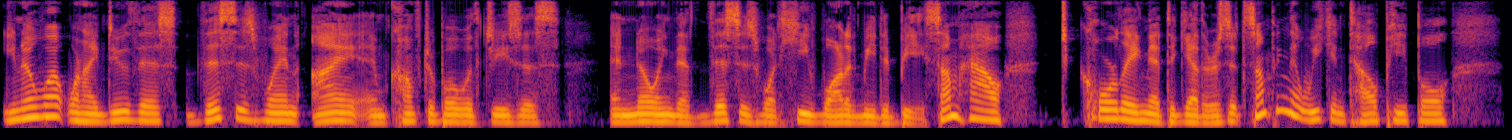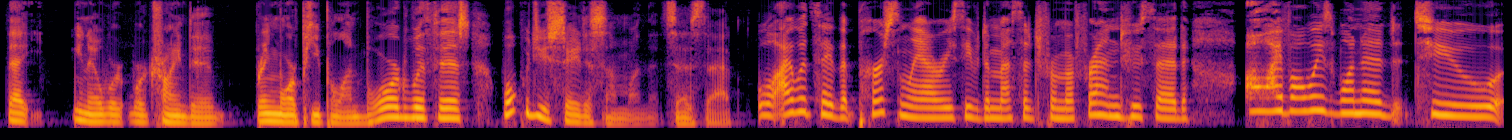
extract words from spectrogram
you know what when I do this, this is when I am comfortable with Jesus and knowing that this is what He wanted me to be. Somehow correlating that together, is it something that we can tell people that you know we're we're trying to bring more people on board with this? What would you say to someone that says that? Well, I would say that personally, I received a message from a friend who said, Oh, I've always wanted to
